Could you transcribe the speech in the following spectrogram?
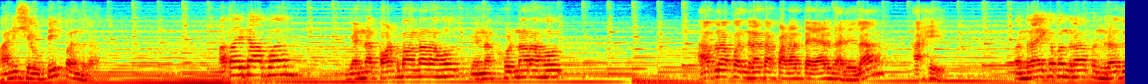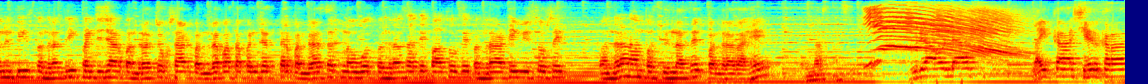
आणि शेवटी पंधरा. आता इथं आपण यांना कॉट मारणार आहोत यांना खोडणार आहोत. आपला पंधराचा पाडा तयार झालेला आहे. पंधरा एक पंधरा पंधरा दोन्ही तीस पंधरा त्रिक पंचेचाळ पंधरा चौक साठ पंधरा पाच पंच्याहत्तर पंधरा सात नव्वद पंधरा सात पाच होते पंधरा आठ वीस होते पंधरा नाम पस्तीस नाचे पंधरा आहे पन्नास नाचे व्हिडिओ आवडल्यास लाईक करा शेअर करा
